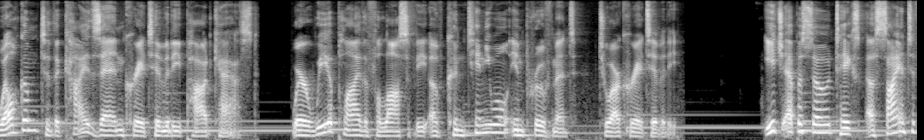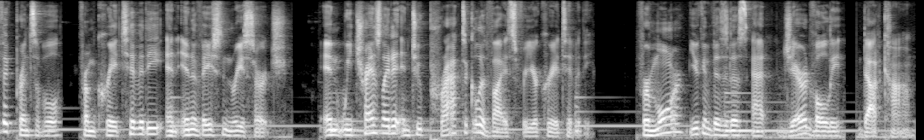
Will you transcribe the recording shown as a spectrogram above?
Welcome to the Kaizen Creativity Podcast, where we apply the philosophy of continual improvement to our creativity. Each episode takes a scientific principle from creativity and innovation research, and we translate it into practical advice for your creativity. For more, you can visit us at jaredvoley.com.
